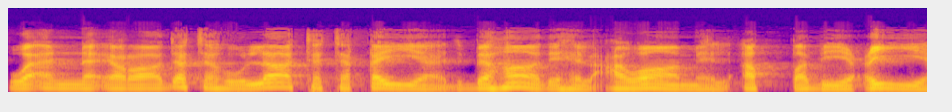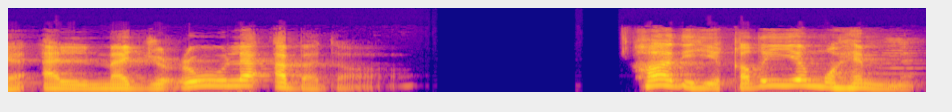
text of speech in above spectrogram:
وأن إرادته لا تتقيد بهذه العوامل الطبيعية المجعولة أبدا. هذه قضية مهمة.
